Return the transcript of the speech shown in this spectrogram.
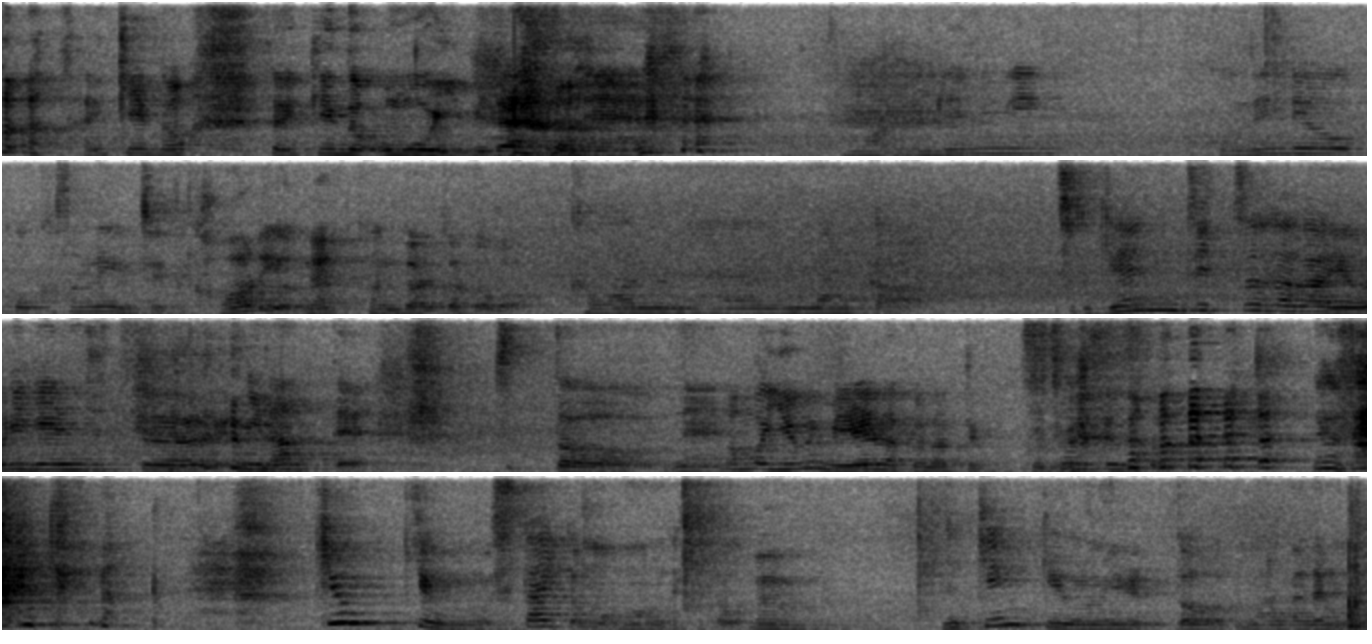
最近の最近の思いみたいな。ねまあ年齢にこう年齢をこう重ねるについて変わるよね考え方は。変わるね。なんかちょっと現実派がより現実になって ちょっとね。あんま夢見れなくなってくそうるそうそう。でも最近なんかキュンキュンしたいとも思うんだけどうん。でキュンキュンを見ると漫画でもね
